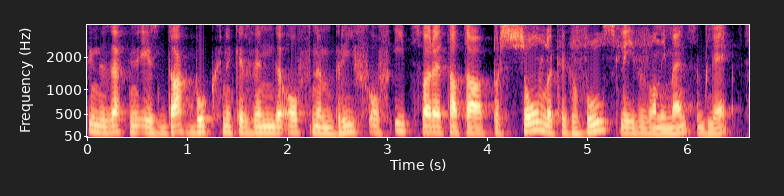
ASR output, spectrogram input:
16e eeuws dagboek een keer vinden of een brief of iets waaruit dat, persoonlijke gevoelsleven van die mensen blijkt.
